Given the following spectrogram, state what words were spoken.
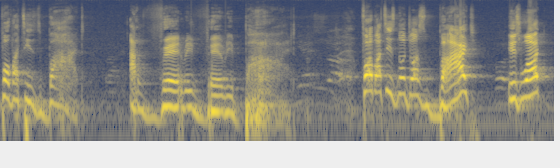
Poverty is bad. And very, very bad. Poverty is not just bad, it's what?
